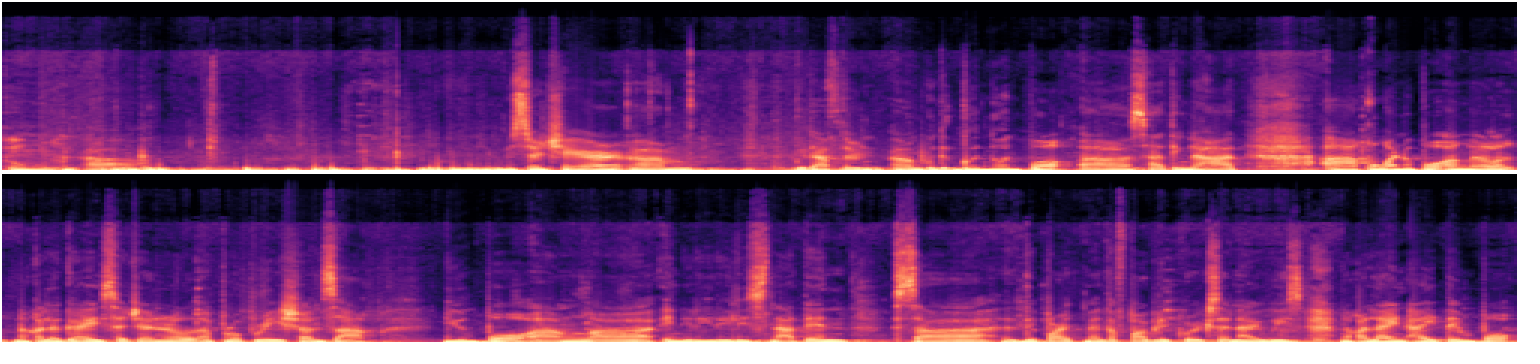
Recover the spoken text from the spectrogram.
Ikaw muna. Mr. Chair, um, good afternoon, um, good, good noon po uh, sa ating lahat. Ah, kung ano po ang nakalagay sa General Appropriations Act, yun po ang uh, inire-release natin sa Department of Public Works and Highways. Naka-line item po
